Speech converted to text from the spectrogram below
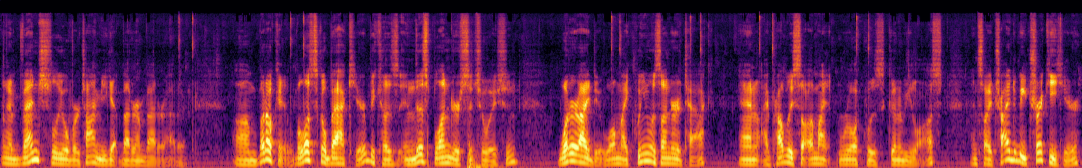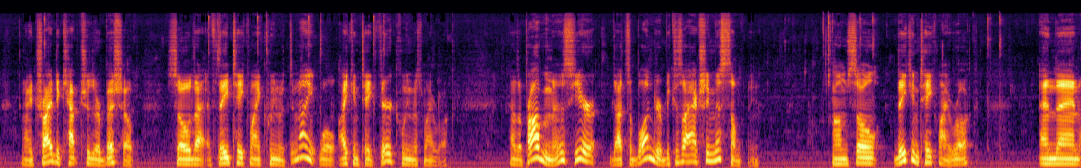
And eventually over time, you get better and better at it. Um, but okay, but let's go back here because in this blunder situation, what did I do? Well, my queen was under attack and I probably saw my rook was going to be lost. And so I tried to be tricky here and I tried to capture their bishop so that if they take my queen with the knight, well, I can take their queen with my rook. Now the problem is here, that's a blunder because I actually missed something. Um, so they can take my rook, and then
